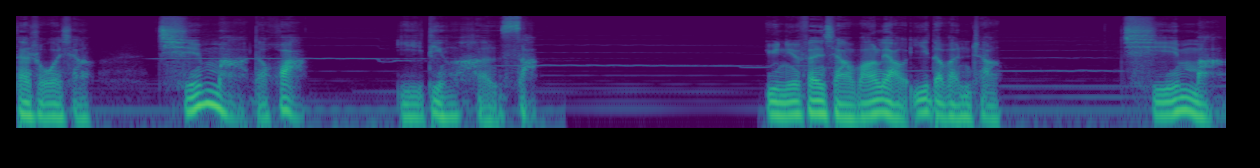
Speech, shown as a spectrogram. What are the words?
但是我想，骑马的话，一定很飒。与您分享王了一的文章。骑马。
